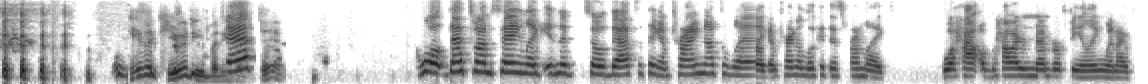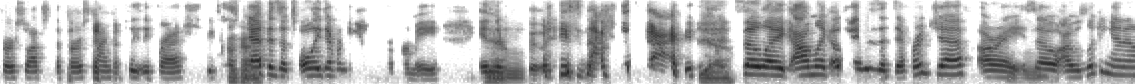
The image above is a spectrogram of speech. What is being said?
He's a cutie, but he's Jeff- a dick. Well, that's what I'm saying. Like in the so that's the thing. I'm trying not to let like I'm trying to look at this from like well how how I remember feeling when I first watched the first time completely fresh because Okay. Jeff is a totally different character for me in Yeah. the reboot. He's not this guy. yeah. So like I'm like, okay, this is a different Jeff. All right. Mhm. So I was looking at it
